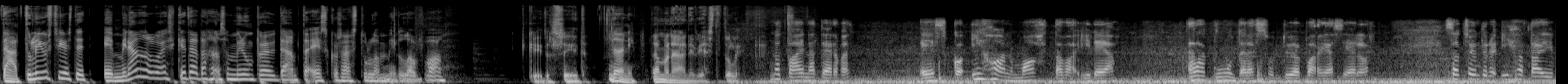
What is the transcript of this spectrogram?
Tää tuli just viesti, että en minä haluaisi ketä tahansa minun pöytään, mutta Esko saisi tulla milloin vaan. Kiitos siitä. No niin. Tämmöinen ääniviesti tuli. No Taina, terve. Esko, ihan mahtava idea. Älä kuuntele sun työparia siellä. Sä oot syntynyt ihan, tai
